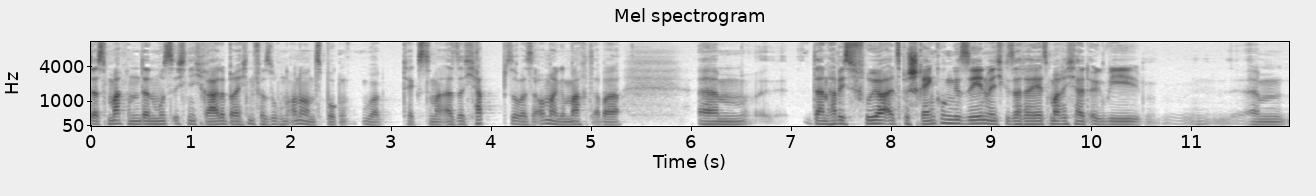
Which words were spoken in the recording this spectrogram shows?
das machen, dann muss ich nicht radebrechen versuchen, auch noch einen Spoken Word Text zu machen. Also ich habe sowas auch mal gemacht, aber ähm, dann habe ich es früher als Beschränkung gesehen, wenn ich gesagt habe, jetzt mache ich halt irgendwie ähm,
